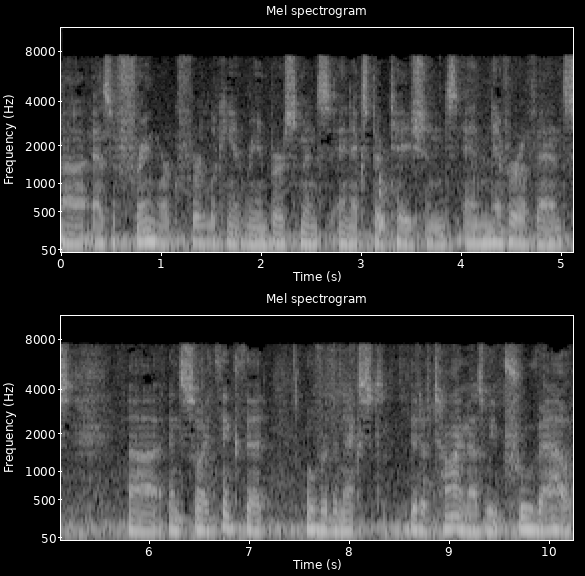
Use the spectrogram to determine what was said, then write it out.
uh, as a framework for looking at reimbursements and expectations and never events. Uh, and so I think that over the next bit of time, as we prove out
